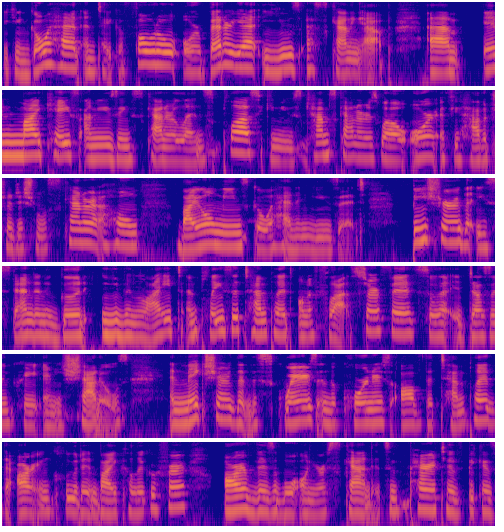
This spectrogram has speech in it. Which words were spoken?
you can go ahead and take a photo or better yet, use a scanning app. Um, in my case, I'm using Scanner Lens Plus. You can use Cam Scanner as well, or if you have a traditional scanner at home, by all means go ahead and use it. Be sure that you stand in a good even light and place the template on a flat surface so that it doesn't create any shadows. And make sure that the squares in the corners of the template that are included by Calligraphr are visible on your scan. It's imperative because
